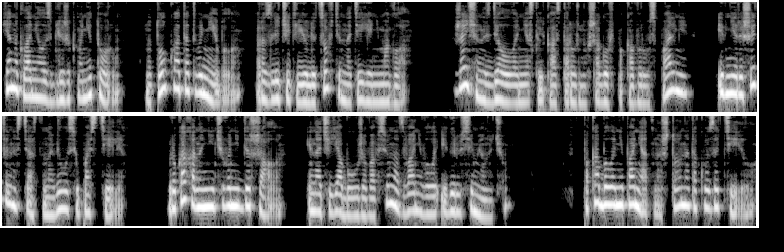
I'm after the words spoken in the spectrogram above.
Я наклонилась ближе к монитору, но толку от этого не было. Различить ее лицо в темноте я не могла. Женщина сделала несколько осторожных шагов по ковру спальни и в нерешительности остановилась у постели. В руках она ничего не держала, иначе я бы уже вовсю названивала Игорю Семеновичу. Пока было непонятно, что она такое затеяла.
